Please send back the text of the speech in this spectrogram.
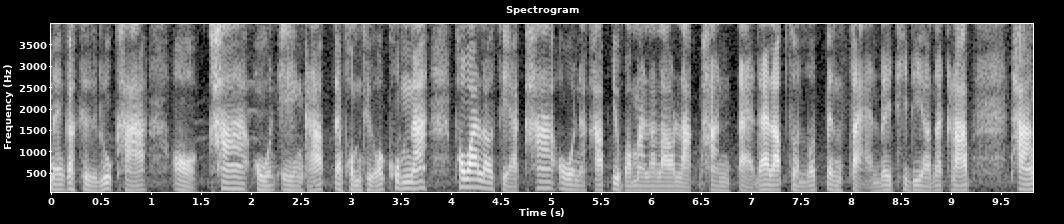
นั่นก็คือลูกค้าออกค่าโอนเองครับ แต่ผมถือว่าคุ้มนะ เพราะว่าเราเสียค่าโอนนะครับ อยู่ประมาณราวๆหลักพัน แต่ได้รับส่วนลดเป็นแสนเลยทีเดียวนะครับ ทั้ง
